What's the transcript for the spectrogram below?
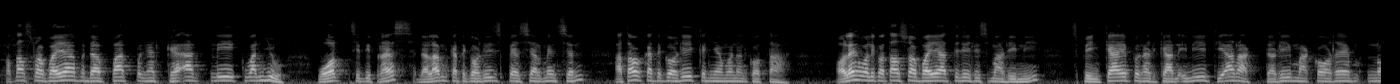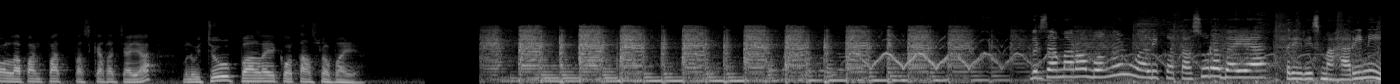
Kota Surabaya mendapat penghargaan Lee Kuan Yew World City Press dalam kategori Special Mention atau kategori kenyamanan kota. Oleh Wali Kota Surabaya Tri Risma Rini, sebingkai penghargaan ini diarak dari Makorem 084 Baskara Jaya menuju Balai Kota Surabaya. Bersama rombongan Wali Kota Surabaya, Tri Risma hari ini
